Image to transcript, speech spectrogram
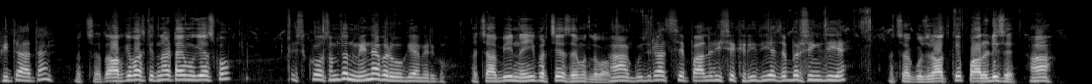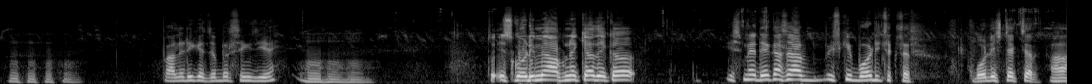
फीता आता है अच्छा तो आपके पास कितना टाइम हो गया इसको? इसको समझो महीना भर हो गया मेरे को। अच्छा अभी नई परचेज है मतलब आप? हाँ गुजरात से पालड़ी से खरीदी है जब्बर सिंह जी है। अच्छा गुजरात के पालड़ी से? हाँ। हम्म, हम्म, हम्म, पालड़ी के जब्बर सिंह जी है। तो इस घोड़ी में आपने क्या देखा? इसमें देखा साहब इसकी बॉडी स्ट्रक्चर बॉडी स्ट्रक्चर हाँ।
